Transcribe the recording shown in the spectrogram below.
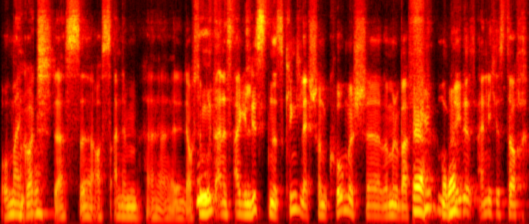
Oh mein Aha. Gott, das äh, aus einem, äh, aus dem Mund Hm. eines Agilisten, das klingt gleich schon komisch, äh, wenn man über Ja, Führung oder? redet. Eigentlich ist doch,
